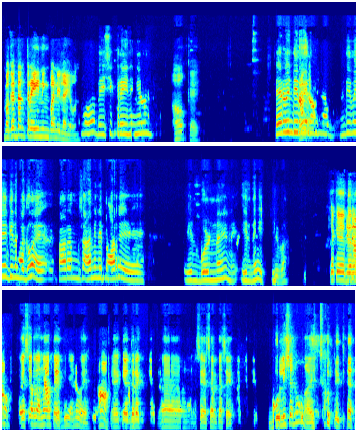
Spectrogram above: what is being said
Magandang training ba nila yon? Oo, basic training yun. Okay. Pero hindi mo yung ginagawa, hindi mo yung ginagawa eh. Parang sa amin ni pare, eh, inborn na yun eh. Innate, di ba? Kaya kaya direct Cesar, ano, Kapit. Teddy, ano eh. Oh, Kaya, kaya direct uh, Cesar kasi, bully siya nung high school. kaya,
